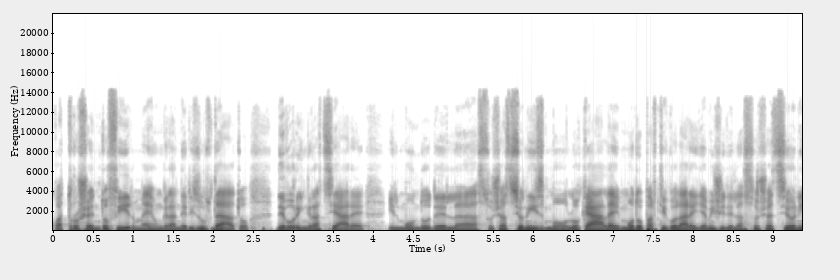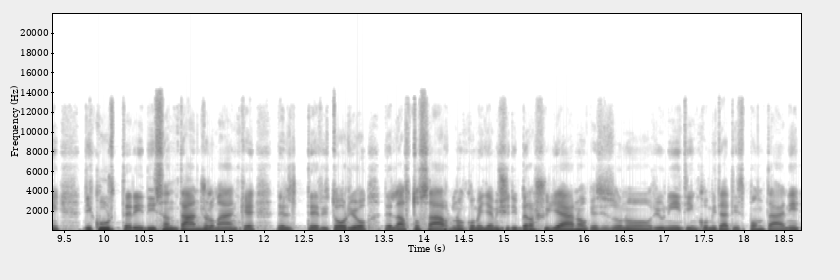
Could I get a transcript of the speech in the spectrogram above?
400 firme, è un grande risultato. Devo ringraziare il mondo dell'associazionismo locale, in modo particolare gli amici delle associazioni di Curteri, di Sant'Angelo, ma anche del territorio dell'Alto Sarno come gli amici di Brasciugliano che si sono riuniti in comitati spontanei Milani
